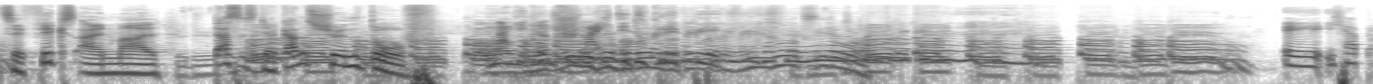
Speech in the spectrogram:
Zefix einmal. Das ist ja ganz schön doof. Agi, komm, schleich dich, du Krippe. Ey, ich habe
